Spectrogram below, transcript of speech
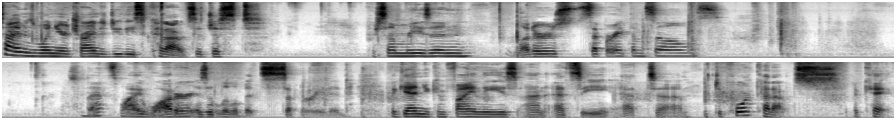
sometimes when you're trying to do these cutouts, it just, for some reason, letters separate themselves. That's why water is a little bit separated. Again, you can find these on Etsy at uh, Decor Cutouts. Okay,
